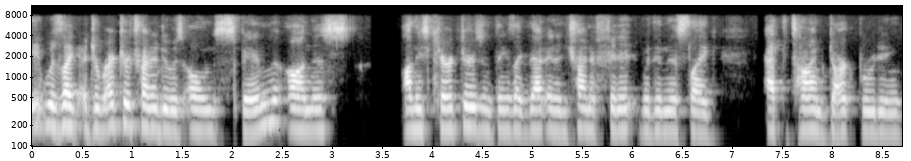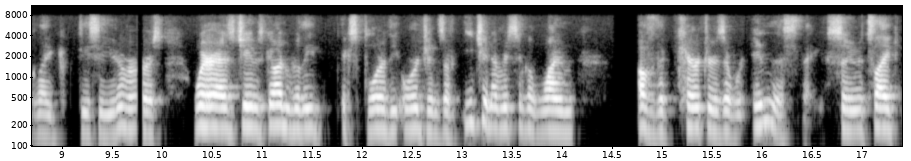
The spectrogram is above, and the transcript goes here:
it was like a director trying to do his own spin on this on these characters and things like that, and then trying to fit it within this like at the time dark brooding like DC universe. Whereas James Gunn really explored the origins of each and every single one of the characters that were in this thing. So it's like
